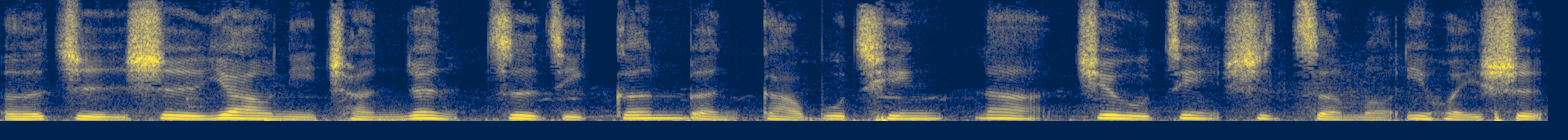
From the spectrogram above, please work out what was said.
而只是要你承认自己根本搞不清那究竟是怎么一回事。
